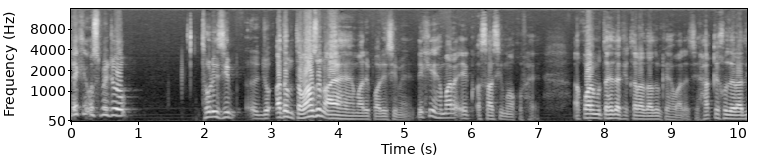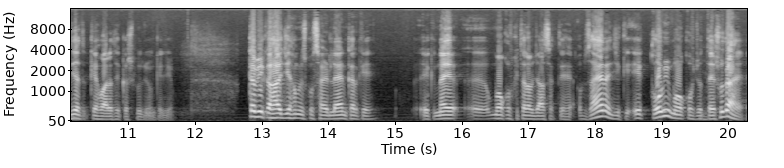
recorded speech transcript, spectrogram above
लेकिन उसमें जो थोड़ी सी जो अदम तोज़ुन आया है हमारी पॉलिसी में देखिए हमारा एक असासी मौक़ है अकवा मुतहदा की करारदादों के हवाले से हक़ खुद इरादियत के हवाले से कश्मीरियों के लिए कभी कहा जी हम इसको साइड लाइन करके एक नए मौक़ की तरफ़ जा सकते हैं। अब ज़ाहिर है जी कि एक कौमी मौक़ जो तयशुदा है,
